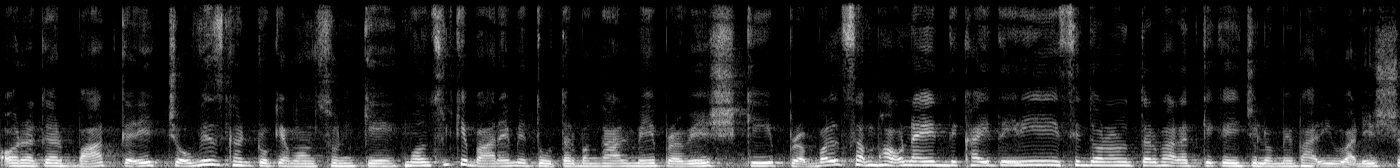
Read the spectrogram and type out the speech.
और अगर बात करें 24 घंटों के मानसून के मानसून के बारे में तो उत्तर बंगाल में प्रवेश की प्रबल संभावनाएँ दिखाई दे रही है। इसी दौरान उत्तर भारत के कई जिलों में भारी बारिश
